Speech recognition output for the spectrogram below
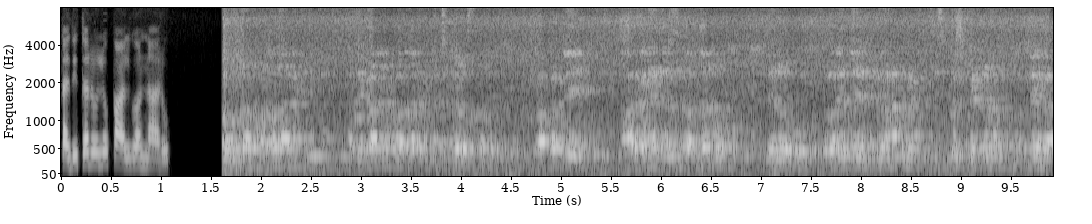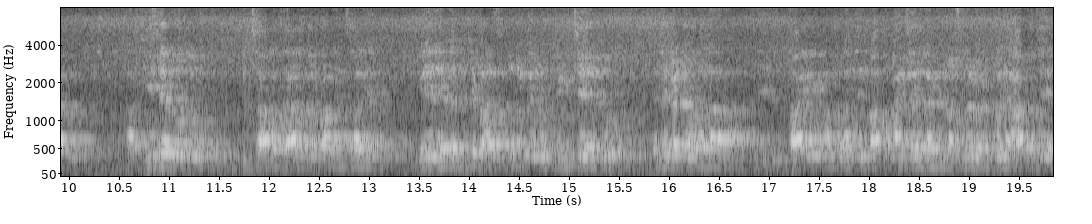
తదితరులు పాల్గొన్నారు. ఆర్గనైజర్స్ అందరూ మీరు ఎవరైతే విగ్రహం పెట్టి తీసుకొచ్చి పెట్టడం ముఖ్యం కాదు ఆ తీసే రోజు చాలా జాగ్రత్త పాటించాలి. మీరు ఎట్టి పరిస్థితుల్లో మీరు డ్రింక్ చేయొద్దు. ఎందుకంటే వాళ్ళ ఈ తాగి కొంతమంది పాత పంచాయతీ లాంటి మనసులో పెట్టుకొని ఆ రోజే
